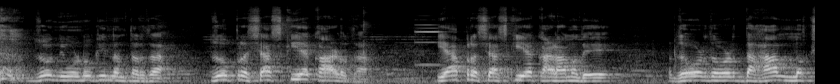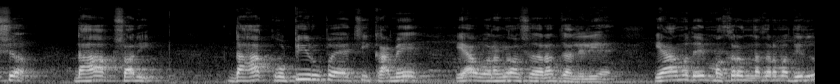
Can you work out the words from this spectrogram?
जो निवडणुकीनंतरचा जो प्रशासकीय काळ होता या प्रशासकीय काळामध्ये जवळजवळ दहा लक्ष दहा सॉरी दहा कोटी रुपयाची कामे या वरंगाव शहरात झालेली आहे. यामध्ये मकरंदनगरमधील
